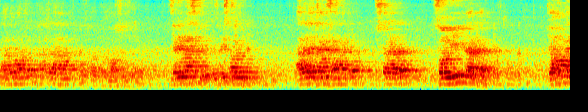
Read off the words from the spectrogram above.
Tathavata, Tatavaha, Tatavaha. Zelenskiy, O'zbekiston arada jang san'ati ustalari so'nggi yillarda jahon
